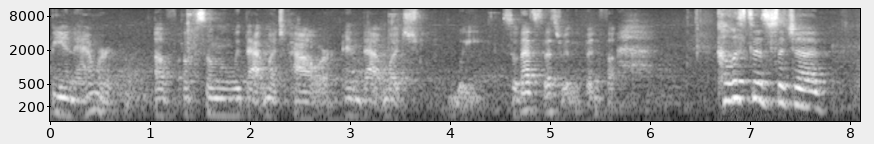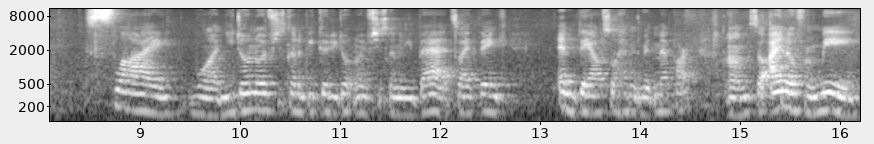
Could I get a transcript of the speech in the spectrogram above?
be enamored of, of someone with that much power and that much weight. So that's that's really been fun. Calista is such a sly one. You don't know if she's going to be good. You don't know if she's going to be bad. So I think, and they also haven't written that part. Um, so I know for me,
